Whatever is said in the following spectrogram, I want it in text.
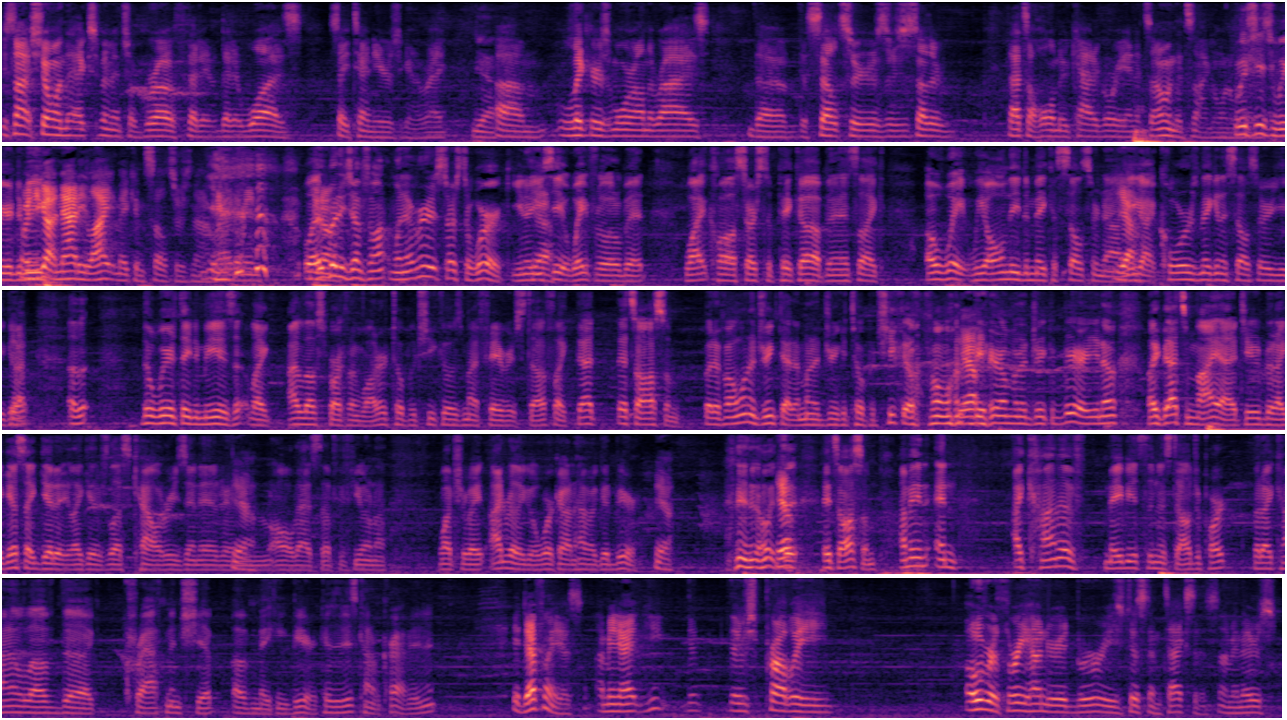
It's not showing the exponential growth that it, that it was, say, 10 years ago, right? Yeah. Um, liquor's more on the rise. The the seltzers, there's just other. That's a whole new category in its own that's not going away. Which is weird to I mean, me. you got Natty Light making seltzers now, right? I mean, Well, you know. everybody jumps on whenever it starts to work. You know, you Yeah. see it wait for a little bit. White Claw starts to pick up, and it's like, oh wait, we all need to make a seltzer now. Yeah. You got Coors making a seltzer. You got. Uh, the weird thing to me is that, like I love sparkling water. Topo Chico is my favorite stuff. Like that, that's awesome. But if I want to drink that, I'm going to drink a Topo Chico. If I want Yeah. a beer, I'm going to drink a beer. You know, like that's my attitude. But I guess I get it. Like there's less calories in it and Yeah. all that stuff. If you want to watch your weight, I'd rather go work out and have a good beer. yeah, you know, it's, Yeah. it's awesome. I mean, and I kind of maybe it's the nostalgia part, but I kind of love the craftsmanship of making beer because it is kind of a craft, isn't it? It definitely is. I mean, I, you, there's probably over 300 breweries just in Texas. I mean, there's,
